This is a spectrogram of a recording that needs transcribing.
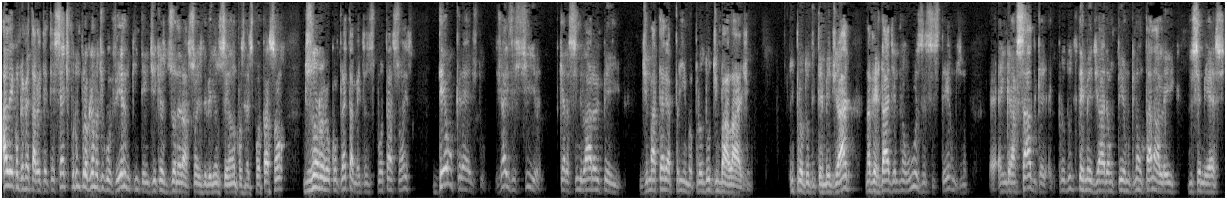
a Lei Complementar 87, por um programa de governo que entendia que as desonerações deveriam ser amplas na exportação, desonerou completamente as exportações, deu crédito, já existia, que era similar ao IPI, de matéria-prima, produto de embalagem e produto intermediário. Na verdade, ele não usa esses termos. Né? É, é, engraçado que produto intermediário é um termo que não está na lei do ICMS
